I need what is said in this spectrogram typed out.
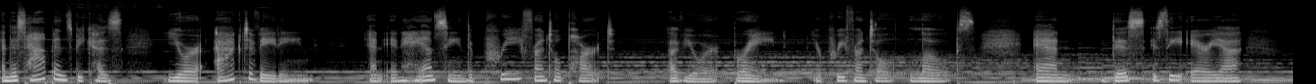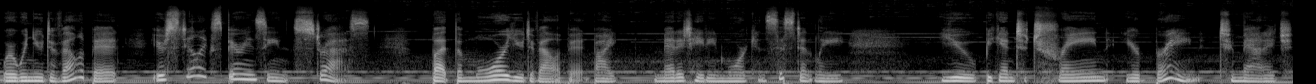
And this happens because you're activating and enhancing the prefrontal part of your brain, your prefrontal lobes. And this is the area where, when you develop it, you're still experiencing stress. But the more you develop it by meditating more consistently, you begin to train your brain to manage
